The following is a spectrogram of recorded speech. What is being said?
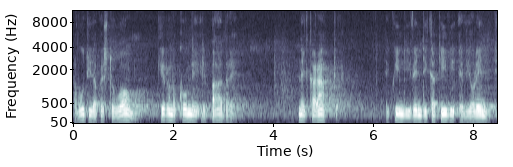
avuti da questo uomo, che erano come il padre nel carattere e quindi vendicativi e violenti,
